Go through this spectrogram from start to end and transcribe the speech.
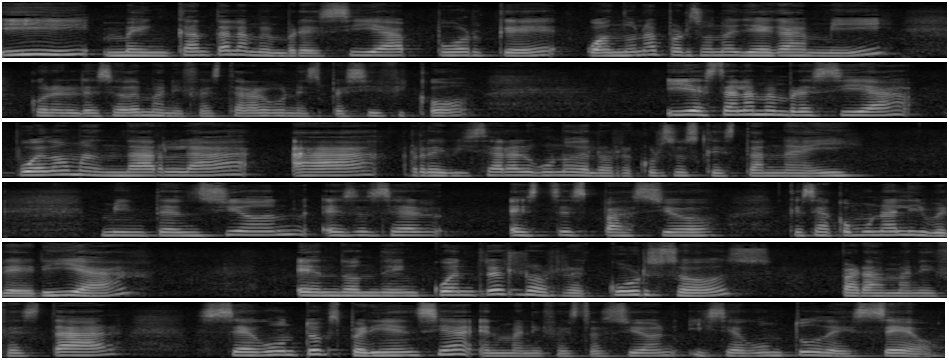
y me encanta la membresía porque cuando una persona llega a mí con el deseo de manifestar algo en específico y está en la membresía, puedo mandarla a revisar alguno de los recursos que están ahí. Mi intención es hacer este espacio que sea como una librería en donde encuentres los recursos para manifestar según tu experiencia en manifestación y según tu deseo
